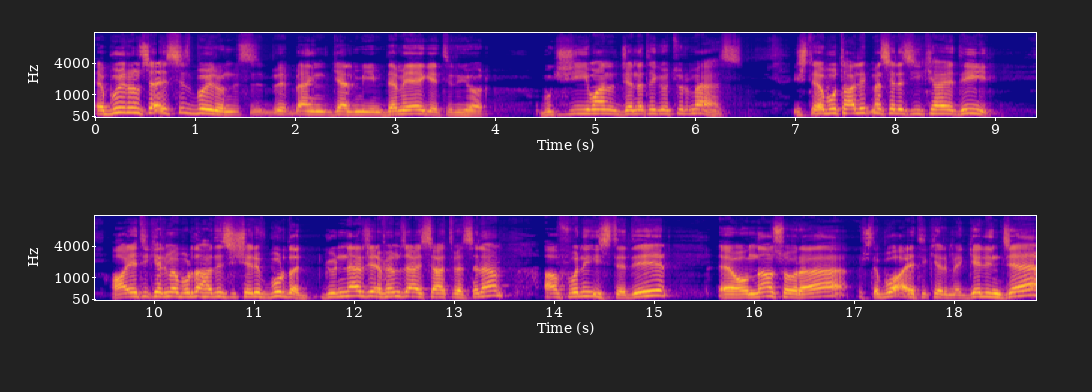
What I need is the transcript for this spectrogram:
E buyurun siz, siz buyurun siz, ben gelmeyeyim demeye getiriyor. Bu kişi iman cennete götürmez. İşte Ebu Talip meselesi hikaye değil. Ayeti kerime burada, hadisi şerif burada. Günlerce Efendimiz Aleyhisselatü Vesselam affını istedi. E ondan sonra işte bu ayeti kerime gelince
